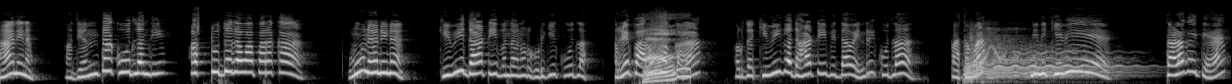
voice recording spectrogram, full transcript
ಹಾ ನೀನ ಅದೆಂತ ಕೂದ್ಲಂದಿ? ಅಷ್ಟು ಉದ್ದದವ ಪರಕ ಹ್ಞೂ ನೀನ ಕಿವಿ ದಾಟಿ ಬಂದ ನೋಡು ಹುಡುಗಿ ಕೂದ್ಲ. ಅರೇ ಪಾಪ ಅವ್ರದ ಕಿವಿಗ ದಾಟಿ ಬಿದ್ದಾವೇನ್ರಿ ಅಂತ あとは、耳キビ、たらないて。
